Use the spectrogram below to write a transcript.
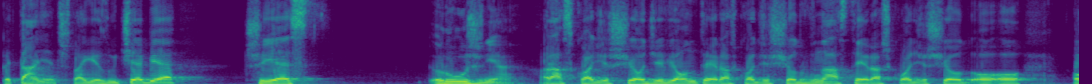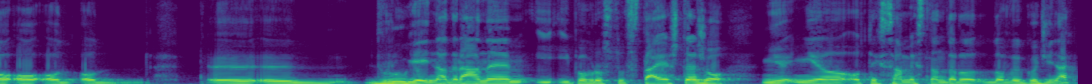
Pytanie, czy tak jest u Ciebie, czy jest różnie. Raz kładziesz się o 9, raz kładziesz się o 12, raz kładziesz się o, o, o, o, o, o yy, drugiej nad ranem i, i po prostu wstajesz też o, nie, nie o tych samych standardowych godzinach.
